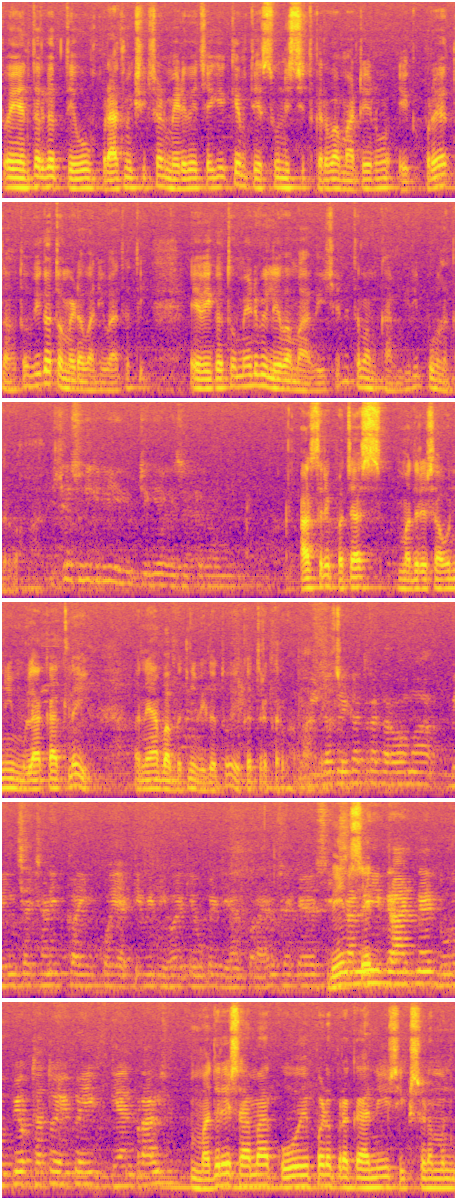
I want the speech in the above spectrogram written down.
તો એ અંતર્ગત તેઓ પ્રાથમિક શિક્ષણ મેળવે છે કે કેમ તે સુનિશ્ચિત કરવા માટેનો એક પ્રયત્ન હતો. વિગતો મેળવવાની વાત હતી. એ વિગતો મેળવી લેવામાં આવી છે અને તમામ કામગીરી પૂર્ણ કરવામાં આવી છે. આશરે પચાસ મદરેસાઓની મુલાકાત લઈ અને આ બાબતની વિગતો એકત્ર કરવામાં આવી. છે એકત્ર કરવામાં બિન શૈક્ષણિક કઈ કોઈ એક્ટિવિટી હોય કે એવું કંઈ ધ્યાન પર આવ્યું છે કે શિક્ષણની ગ્રાન્ટને દુરુપયોગ થતો એ કંઈ ધ્યાન પર આવ્યું છે? મદરેસામાં કોઈ પણ પ્રકારની શિક્ષણ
